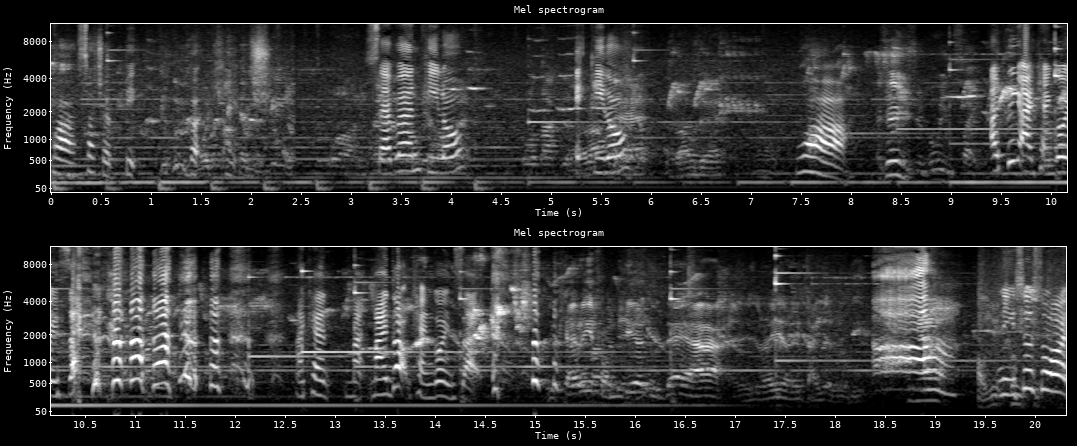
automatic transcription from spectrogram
Wow, such a big bird cage. Seven kilo? Eight kilo? Wow. I think I can go inside. I can, my, my dog can go inside. you carry from here to there, ah. 你是说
